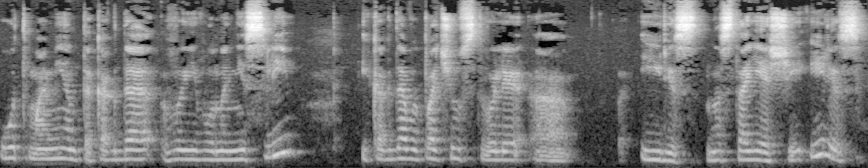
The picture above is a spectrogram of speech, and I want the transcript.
от момента, когда вы его нанесли, и когда вы почувствовали а, ирис, настоящий ирис,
